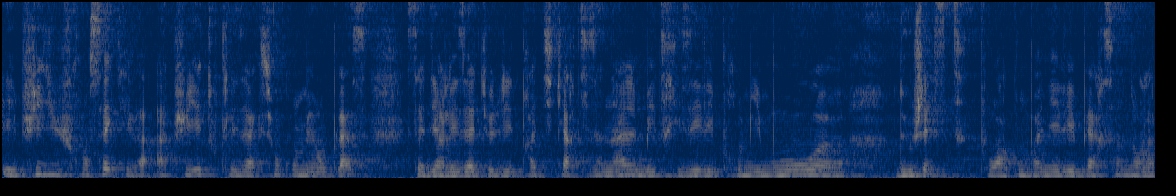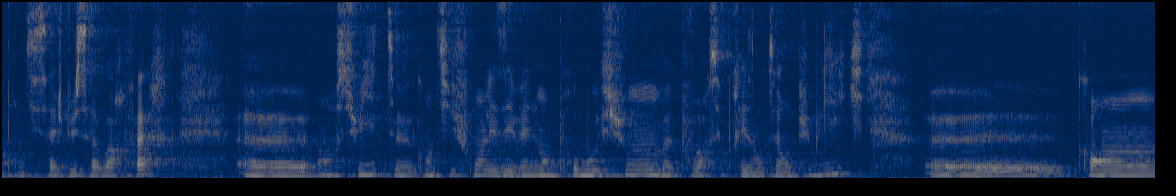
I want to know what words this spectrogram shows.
et puis du français qui va appuyer toutes les actions qu'on met en place, c'est-à-dire les ateliers de pratique artisanale, maîtriser les premiers mots de gestes pour accompagner les personnes dans l'apprentissage du savoir-faire. ensuite, quand ils feront les événements de promotion, bah, pouvoir se présenter en public, quand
